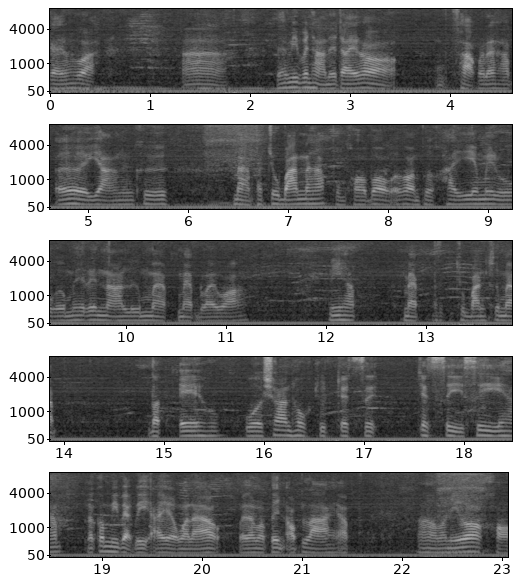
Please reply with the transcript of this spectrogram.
กายมากกว่าอ่าถ้ามีปัญหาใดๆก็ฝากไปได้ครับ เอออย่างหนึ่งคือ แมปปัจจุบันนะครับ ผมขอบอกไว้ก่อนเผื่อใครยังไม่รู้เออไม่ได้เล่นนานลืมแมปแมปอะไรวะนี่ครับแมปปัจจุบันคือแมป .a เวอร์ชัน6.74 c ครับ แล้วก็มีแบบ AI ออกมาแล้วไปทำมาเป็นออฟไลน์ครับวันนี้ก็ขอ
